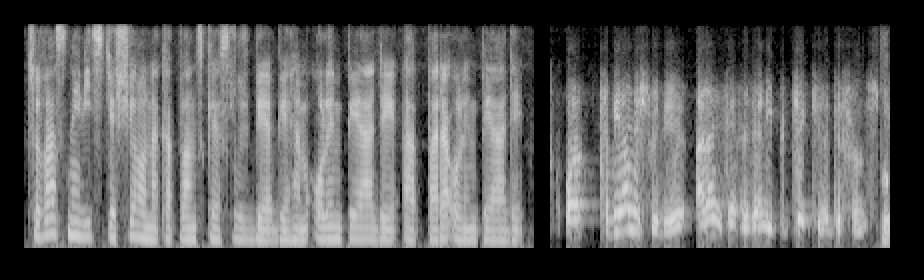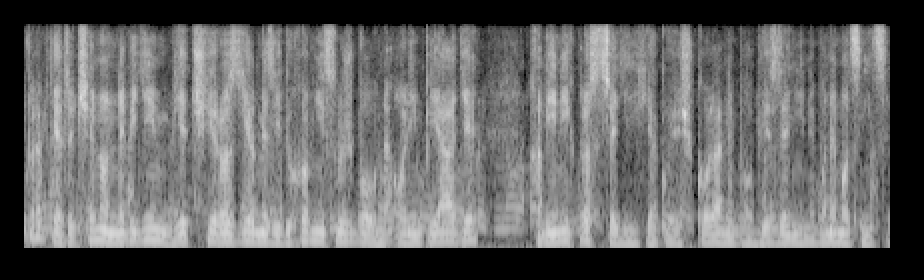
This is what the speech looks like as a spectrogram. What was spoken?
Co vás nejvíc těšilo na kaplanské službě během olympiády a paraolympiády? Popravdě řečeno nevidím větší rozdíl mezi duchovní službou na olympiádě a v jiných prostředích, jako je škola nebo vězení nebo nemocnice.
